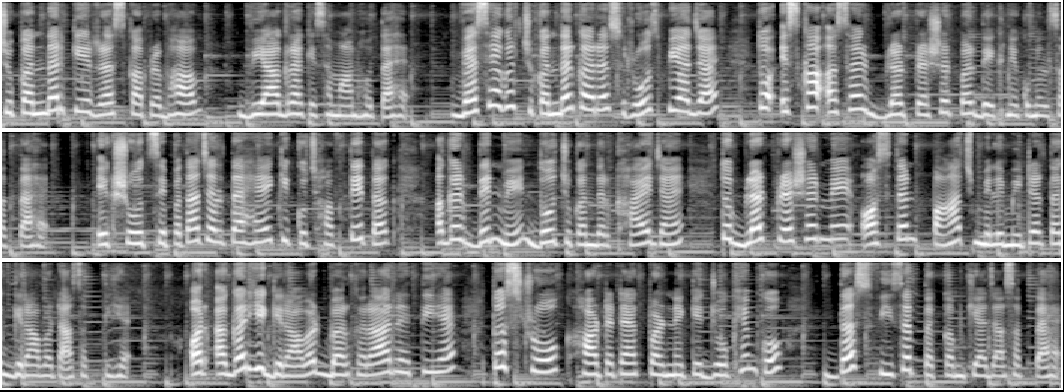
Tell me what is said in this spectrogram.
चुकंदर के रस का प्रभाव वियाग्रा के समान होता है। वैसे अगर चुकंदर का रस रोज पिया जाए तो इसका असर ब्लड प्रेशर पर देखने को मिल सकता है। एक शोध से पता चलता है कि कुछ हफ़्ते तक अगर दिन में दो चुकंदर खाए जाएँ तो ब्लड प्रेशर में औसतन पाँच मिलीमीटर तक गिरावट आ सकती है। और अगर ये गिरावट बरकरार रहती है तो स्ट्रोक हार्ट अटैक पड़ने के जोखिम को 10 फ़ीसद तक कम किया जा सकता है।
